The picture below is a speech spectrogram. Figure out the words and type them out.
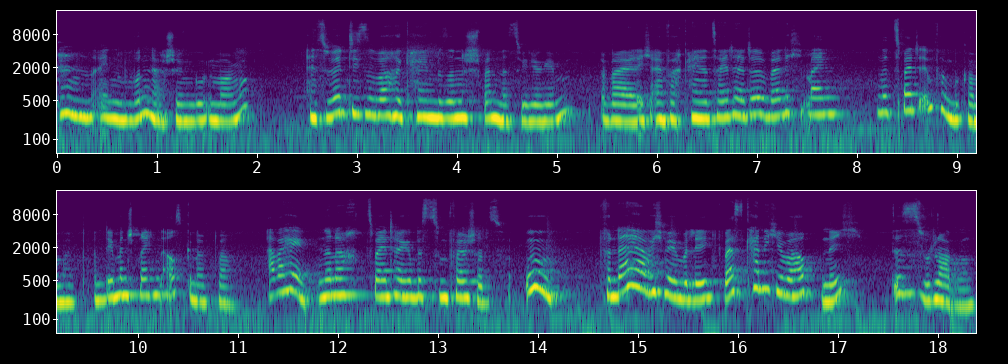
Einen wunderschönen guten Morgen. Es wird diese Woche kein besonders spannendes Video geben, weil ich einfach keine Zeit hatte, weil ich meine zweite Impfung bekommen habe und dementsprechend ausgenockt war. Aber hey, nur noch zwei Tage bis zum Vollschutz. Uh, von daher habe ich mir überlegt, was kann ich überhaupt nicht? Das ist Vloggen.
